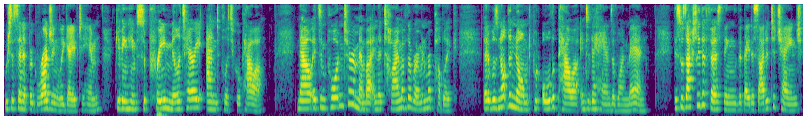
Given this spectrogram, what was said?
which the Senate begrudgingly gave to him, giving him supreme military and political power. Now, it's important to remember in the time of the Roman Republic that it was not the norm to put all the power into the hands of one man. This was actually the first thing that they decided to change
